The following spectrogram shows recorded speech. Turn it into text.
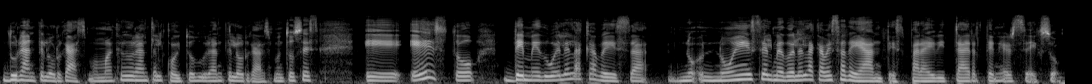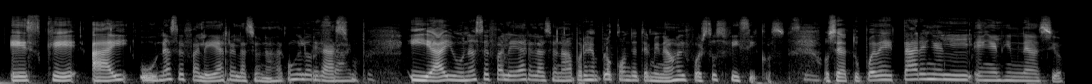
durante el orgasmo, más que durante el coito, durante el orgasmo. Entonces, eh, esto de me duele la cabeza no, no es el me duele la cabeza de antes para evitar tener sexo, es que hay una cefalea relacionada con el orgasmo Exacto. y hay una cefalea relacionada, por ejemplo, con determinados esfuerzos físicos. O sea, tú puedes estar en el, en el gimnasio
